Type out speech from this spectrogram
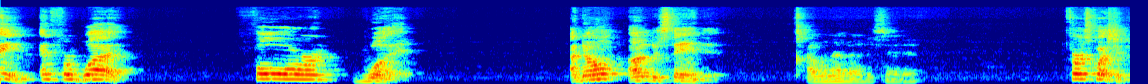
same. And for what? For what? I don't understand it. I will never understand it. First question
